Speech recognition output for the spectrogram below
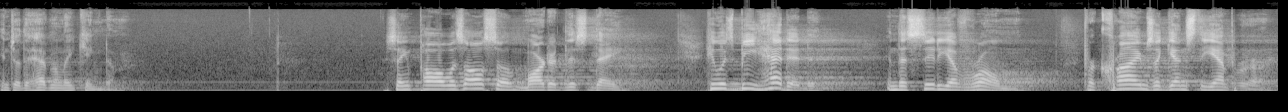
into the heavenly kingdom. St. Paul was also martyred this day. He was beheaded in the city of Rome for crimes against the emperor.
